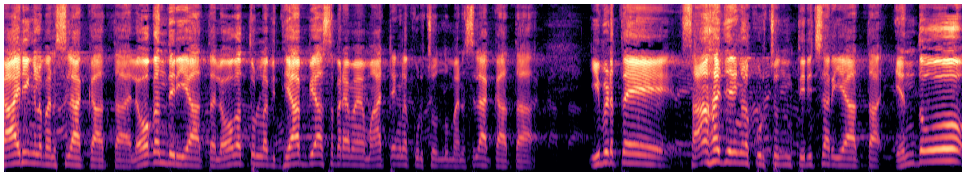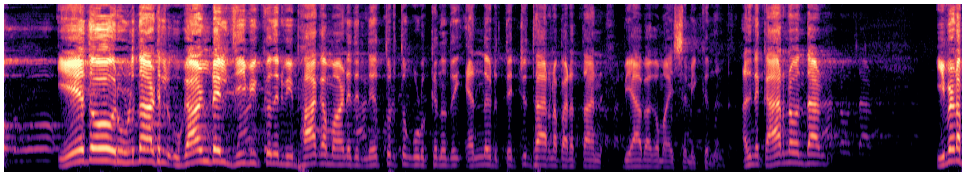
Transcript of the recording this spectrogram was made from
കാര്യങ്ങൾ മനസ്സിലാക്കാത്ത ലോകം തിരിയാത്ത ലോകത്തുള്ള വിദ്യാഭ്യാസപരമായ മാറ്റങ്ങളെക്കുറിച്ചൊന്നും മനസ്സിലാക്കാത്ത ഇവിടുത്തെ സാഹചര്യങ്ങളെക്കുറിച്ചൊന്നും തിരിച്ചറിയാത്ത എന്തോ ഏതോ ഒരു ഉൾനാട്ടിൽ ഉഗാണ്ടയിൽ ജീവിക്കുന്ന ഒരു വിഭാഗമാണ് ഇതിന് നേതൃത്വം കൊടുക്കുന്നത് എന്നൊരു തെറ്റിദ്ധാരണ പരത്താൻ വ്യാപകമായി ശ്രമിക്കുന്നുണ്ട്. അതിന്റെ കാരണം എന്താണ്? ഇവിടെ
